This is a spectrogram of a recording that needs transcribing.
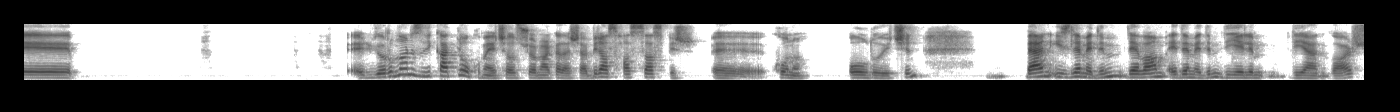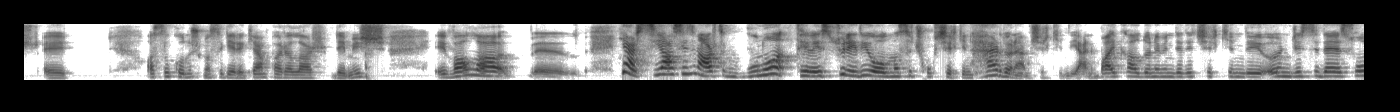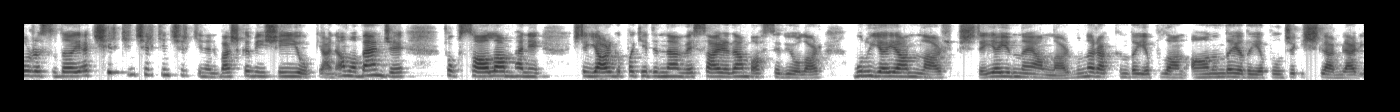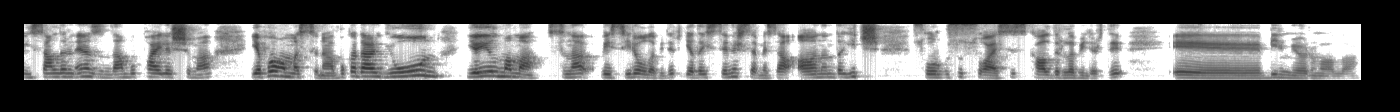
e, yorumlarınızı dikkatli okumaya çalışıyorum arkadaşlar. Biraz hassas bir e, konu olduğu için. Ben izlemedim, devam edemedim diyelim diyen var. E, asıl konuşması gereken paralar demiş. E, Valla ya siyasetin artık bunu tevessül ediyor olması çok çirkin. Her dönem çirkindi yani. Baykal döneminde de çirkindi. Öncesi de sonrası da ya çirkin çirkin çirkin. Yani başka bir şeyi yok yani. Ama bence çok sağlam hani işte yargı paketinden vesaireden bahsediyorlar. Bunu yayanlar, işte yayınlayanlar, bunlar hakkında yapılan anında ya da yapılacak işlemler insanların en azından bu paylaşıma yapamamasına, bu kadar yoğun yayılmamasına vesile olabilir. Ya da istenirse mesela anında hiç sorgusuz sualsiz kaldırılabilirdi. Ee, bilmiyorum valla.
